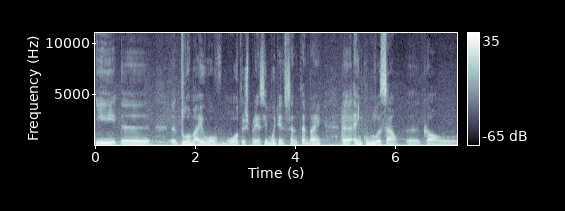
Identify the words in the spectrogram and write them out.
e pelo meio houve uma outra experiência muito interessante também, em cumulação com,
